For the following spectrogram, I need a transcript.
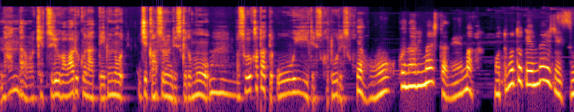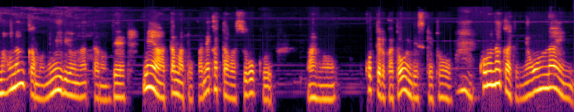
なんだろうな、血流が悪くなっているのを実感するんですけども、うんそういう方って多いですか？どうですか？いや、多くなりましたね。まあ、もともと現代人スマホなんかもね、見るようになったので、目や頭とかね、肩はすごく、あの、凝ってる方多いんですけど、うん。コロナ禍でね、オンライン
